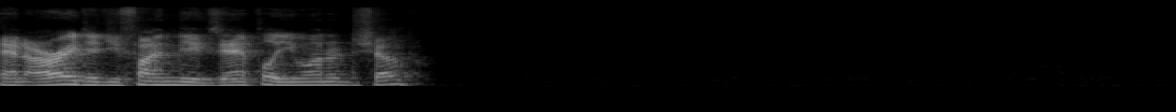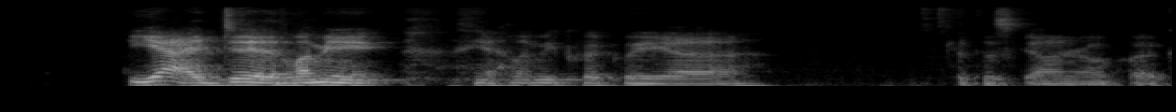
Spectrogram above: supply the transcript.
And Ari, did you find the example you wanted to show? Yeah, I did. Let me, yeah, let me quickly uh, get this going real quick.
